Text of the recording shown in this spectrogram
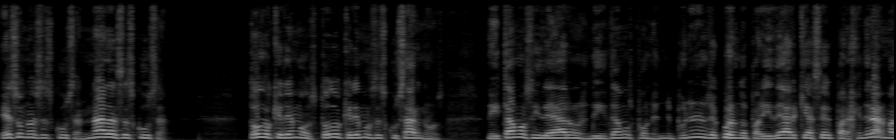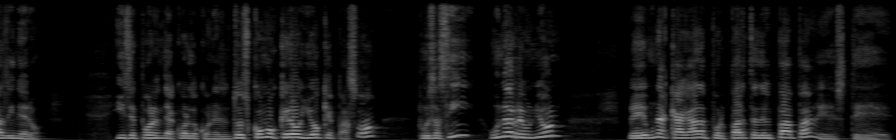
Eso no es excusa, nada es excusa. Todo queremos, todo queremos excusarnos. Necesitamos idear, necesitamos poner, ponernos de acuerdo para idear qué hacer para generar más dinero. Y se ponen de acuerdo con eso. Entonces, ¿cómo creo yo que pasó? Pues así, una reunión eh, una cagada por parte del Papa, este,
